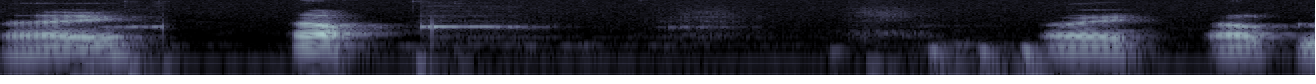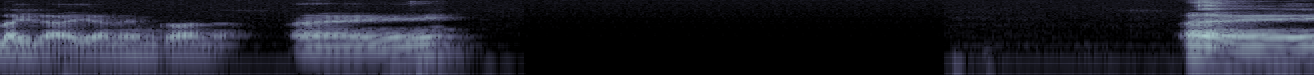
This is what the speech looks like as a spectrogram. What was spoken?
Đấy. Không đây à, play lại cho anh em coi nè. Đấy. Đấy.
